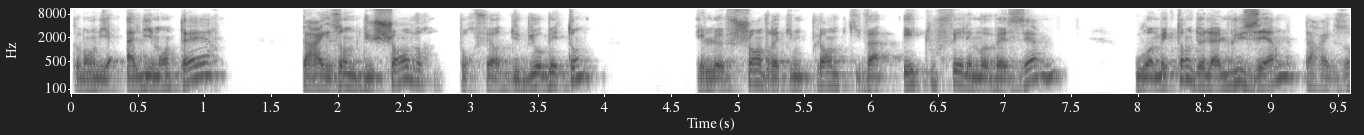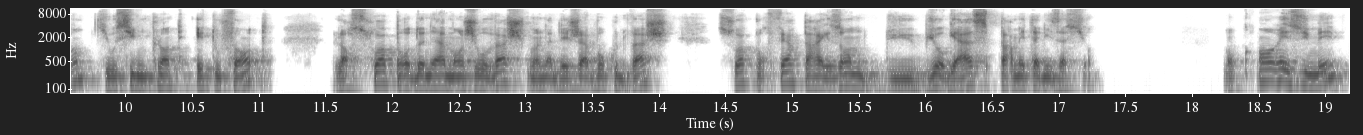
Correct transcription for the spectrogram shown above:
comment dire, alimentaire, par exemple du chanvre pour faire du biobéton, et le chanvre est une plante qui va étouffer les mauvaises herbes, ou en mettant de la luzerne, par exemple, qui est aussi une plante étouffante. Alors, soit pour donner à manger aux vaches, on a déjà beaucoup de vaches, soit pour faire par exemple du biogaz par méthanisation. Donc en résumé,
